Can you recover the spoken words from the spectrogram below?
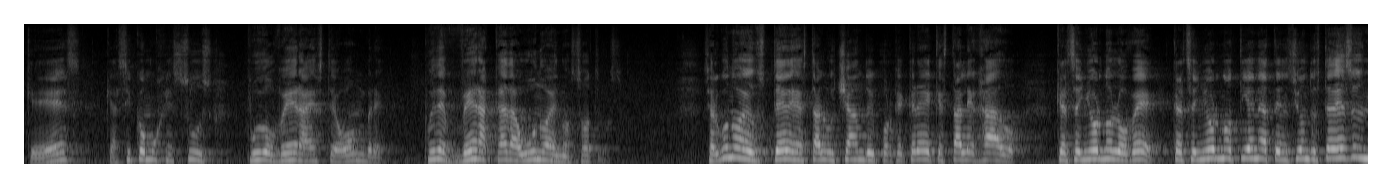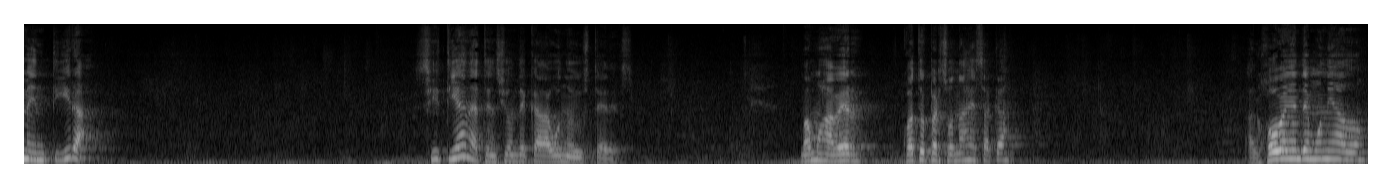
que es que así como Jesús pudo ver a este hombre, puede ver a cada uno de nosotros. Si alguno de ustedes está luchando y porque cree que está alejado, que el Señor no lo ve, que el Señor no tiene atención de ustedes, eso es mentira. Sí tiene atención de cada uno de ustedes. Vamos a ver cuatro personajes acá. Al joven endemoniado,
